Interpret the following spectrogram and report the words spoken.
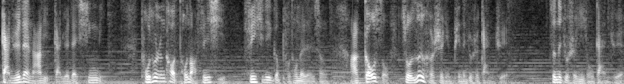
感觉在哪里？感觉在心里。普通人靠头脑分析，分析了一个普通的人生，而高手做任何事情凭的就是感觉，真的就是一种感觉。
